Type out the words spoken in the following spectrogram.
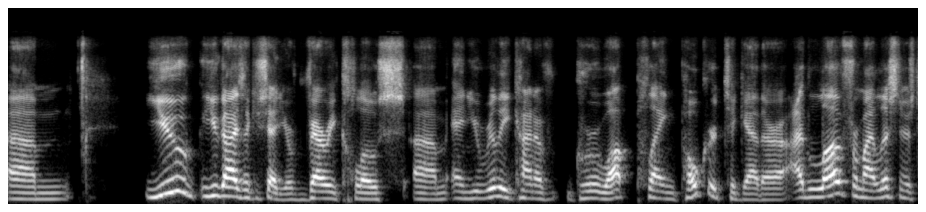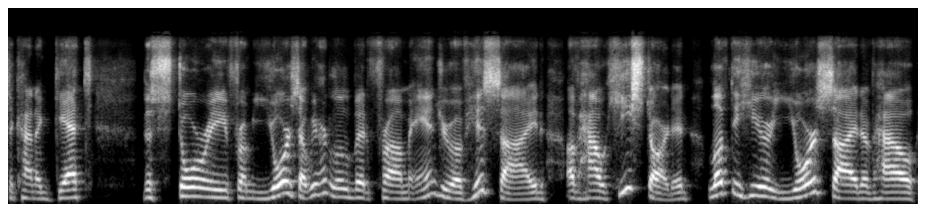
Um, you you guys like you said you're very close um, and you really kind of grew up playing poker together. I'd love for my listeners to kind of get the story from your side. We heard a little bit from andrew of his side of how he started. Love to hear your side of how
